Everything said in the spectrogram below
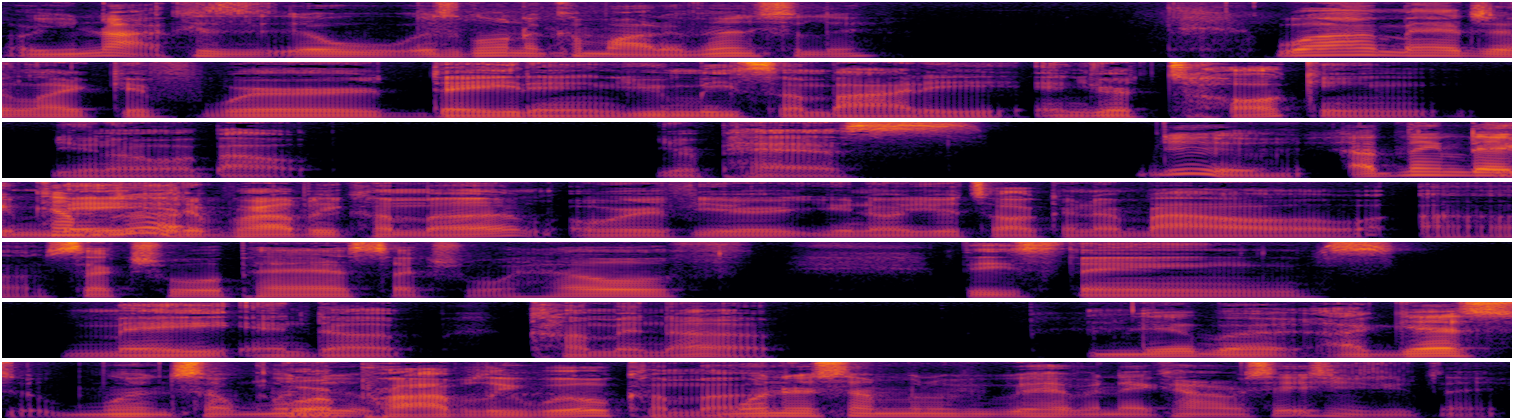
or you're not, because it's going to come out eventually. Well, I imagine like if we're dating, you meet somebody and you're talking, you know, about your past. Yeah, I think that it comes may, up. It'll probably come up, or if you're, you know, you're talking about uh, sexual past, sexual health, these things may end up coming up, Yeah, but I guess when some when or do- probably will come up. when are some of the people having that conversations? You think?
